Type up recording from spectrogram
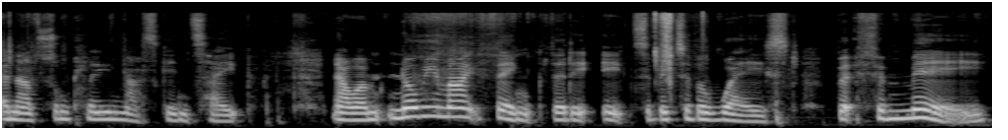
and add some clean masking tape. Now, um, I know you might think that it, it's a bit of a waste, but for me,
